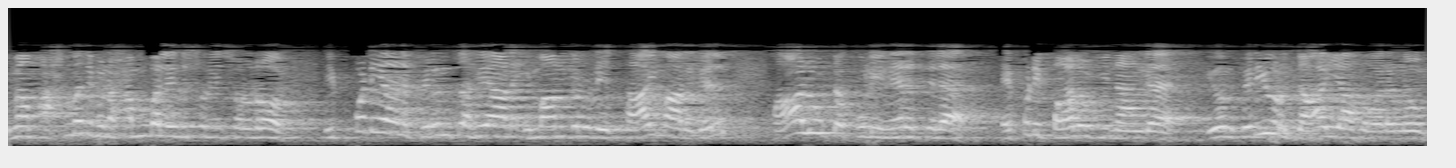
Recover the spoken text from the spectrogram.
இமாம் அஹமது பின் ஹம்பல் என்று சொல்லி சொல்றோம். இப்படியான பெருந்தகையான இமாம்களுடைய தாய்மார்கள் பாலூட்டக்கூடிய நேரத்துல எப்படி பாலூட்டினாங்க? இவன் பெரிய ஒரு தாயாக வரணும்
